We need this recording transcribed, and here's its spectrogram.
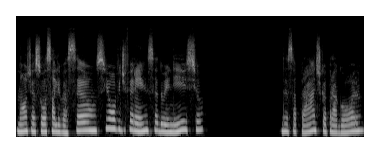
Note a sua salivação, se houve diferença do início dessa prática para agora.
